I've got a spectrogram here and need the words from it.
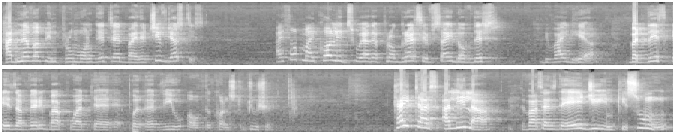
had never been promulgated by the Chief Justice. I thought my colleagues were the progressive side of this divide here, But this is a very backward uh, uh, view of the Constitution. Titus Alila versus the AG in Kisumu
